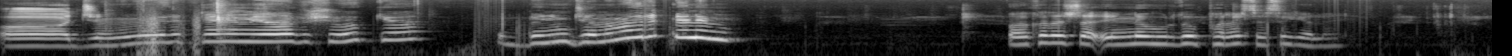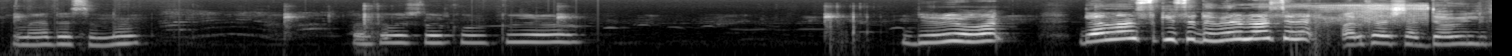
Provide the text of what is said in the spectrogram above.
Aa canım öğretmenim ya bir şey yok ya. Benim canım öğretmenim. Arkadaşlar eline vurduğu para sesi gelen. Neredesin lan? Arkadaşlar korkuyor. Görüyor lan. Gel lan sıkıysa döverim lan seni. Arkadaşlar dövüldük.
